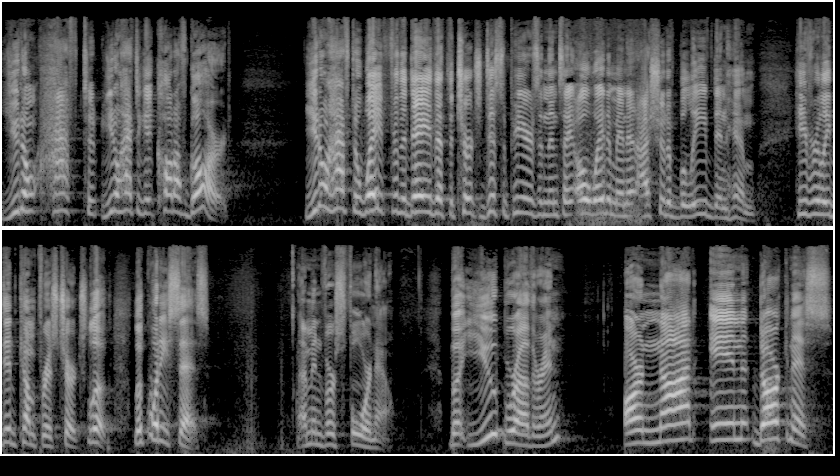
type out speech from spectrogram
You don't have to, you don't have to get caught off guard. You don't have to wait for the day that the church disappears and then say, oh, wait a minute, I should have believed in him. He really did come for his church. Look, look what he says. I'm in verse 4 now. But you, brethren, are not in darkness,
